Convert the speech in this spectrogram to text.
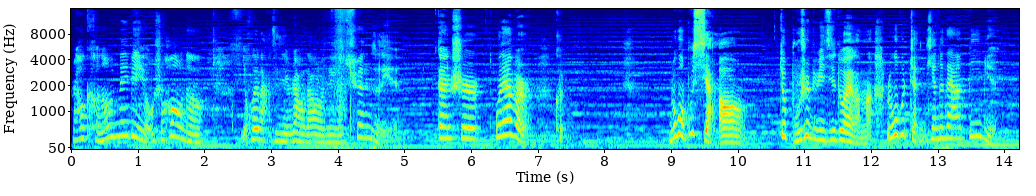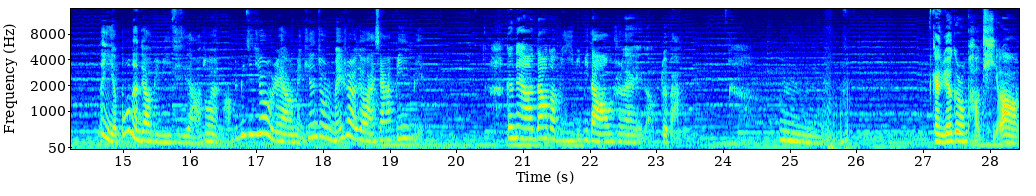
然后可能 maybe 有时候呢，也会把自己绕到了那个圈子里，但是 whatever，可如果不想，就不是 B B 机队了嘛。如果我整天跟大家逼逼，那也不能叫 B B 机啊，对吗？B B 机就是这样，每天就是没事就要瞎逼逼，跟大家叨叨逼逼逼叨之类的，对吧？嗯，感觉各种跑题了。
